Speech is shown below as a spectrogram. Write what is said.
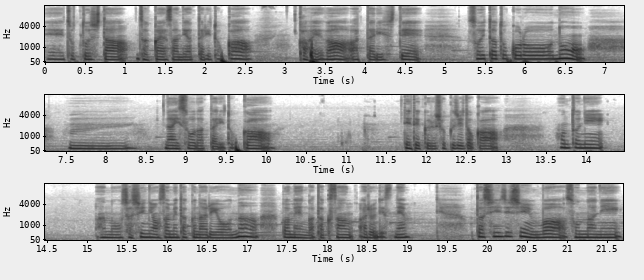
えー、ちょっとした雑貨屋さんであったりとかカフェがあったりしてそういったところのうん内装だったりとか出てくる食事とか本当にあの写真に収めたくなるような場面がたくさんあるんですね。私自身はそんなに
